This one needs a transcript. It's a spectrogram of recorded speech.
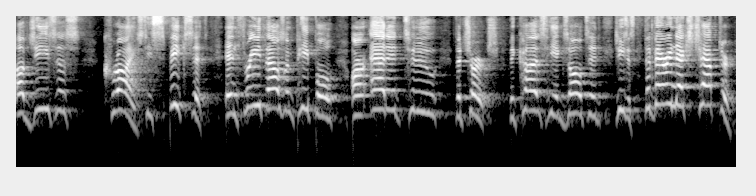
of Jesus Christ. He speaks it, and 3,000 people are added to the church because he exalted Jesus. The very next chapter,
